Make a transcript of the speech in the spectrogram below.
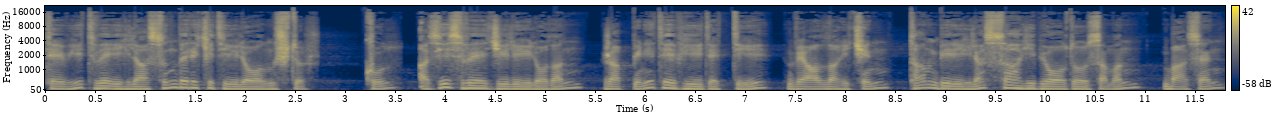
tevhid ve ihlasın bereketiyle olmuştur. Kul, aziz ve celil olan Rabbini tevhid ettiği ve Allah için tam bir ihlas sahibi olduğu zaman bazen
